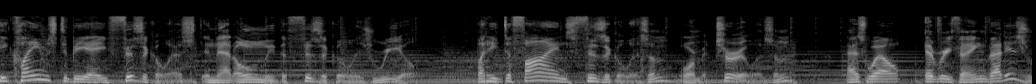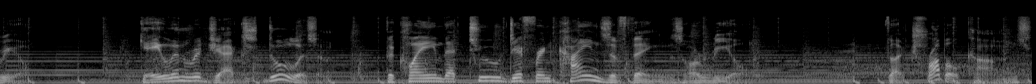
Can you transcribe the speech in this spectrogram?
He claims to be a physicalist in that only the physical is real, but he defines physicalism, or materialism, as well everything that is real. Galen rejects dualism, the claim that two different kinds of things are real. The trouble comes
